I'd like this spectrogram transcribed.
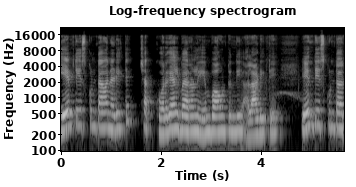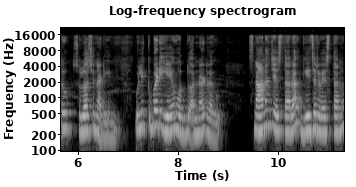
ఏం తీసుకుంటావని అడిగితే చ కూరగాయల బేరంలో ఏం బాగుంటుంది? అలా అడిగితే ఏం తీసుకుంటారు? సులోచన అడిగింది. ఉలిక్కిబడి ఏం వద్దు? అన్నాడు రఘు. స్నానం చేస్తారా? గీజర్ వేస్తాను.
